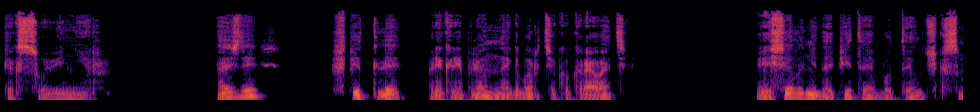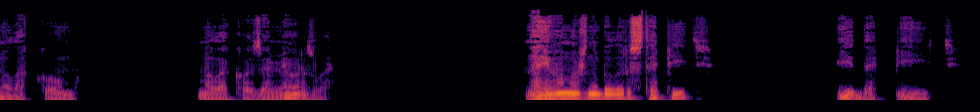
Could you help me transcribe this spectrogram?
как сувенир. А здесь, в петле, прикрепленной к бортику кровати, висела недопитая бутылочка с молоком. Молоко замерзло. Но его можно было растопить и допить.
